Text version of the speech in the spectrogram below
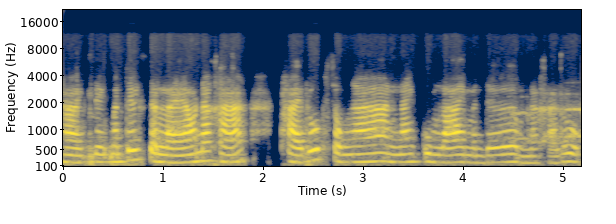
หากเด็กบันทึกเสร็จแล้วนะคะ ถ่ายรูปส่งงานในกลุ่มไลน์เหมือนเดิมนะคะลูก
